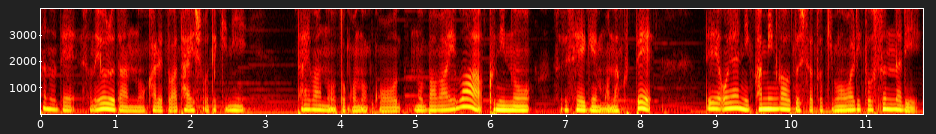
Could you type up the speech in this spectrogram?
なので、そのヨルダンの彼とは対照的に、台湾の男の子の場合は国のそういう制限もなくて、で、親にカミングアウトした時も割とすんなり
